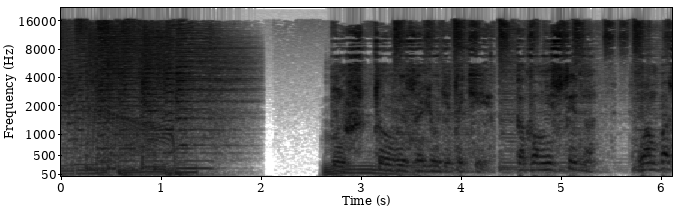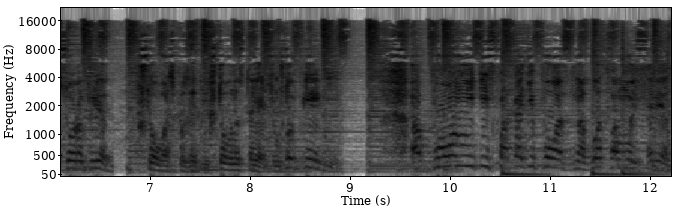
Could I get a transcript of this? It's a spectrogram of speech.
Ну что вы за люди такие? Как вам не стыдно? Вам по 40 лет. Что у вас позади? Что в настоящем? Что впереди? Опомнитесь, пока не поздно. Вот вам мой совет.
